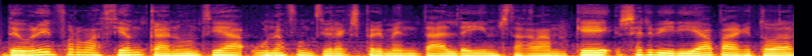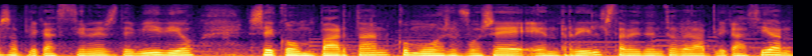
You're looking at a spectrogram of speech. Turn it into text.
de una información que anuncia una función experimental de Instagram que serviría para que todas las aplicaciones de vídeo se compartan como si fuese en Reels también dentro de la aplicación.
